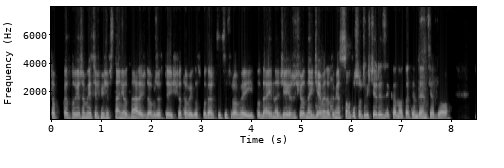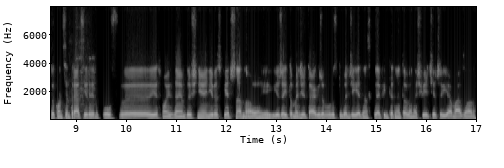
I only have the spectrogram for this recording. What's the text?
to pokazuje, że my jesteśmy się w stanie odnaleźć dobrze w tej światowej gospodarce cyfrowej i to daje nadzieję, że się odnajdziemy. Natomiast są też oczywiście ryzyka. No, ta tendencja do do koncentracji rynków y, jest moim zdaniem dość nie, niebezpieczna. No, jeżeli to będzie tak, że po prostu będzie jeden sklep internetowy na świecie, czyli Amazon,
